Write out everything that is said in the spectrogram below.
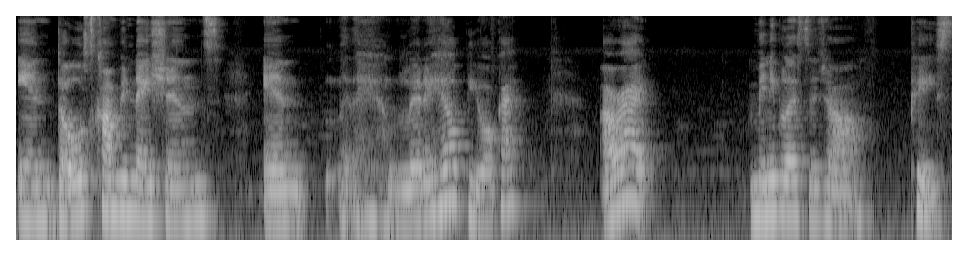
in those combinations and let it help you, okay? All right. Many blessings, y'all. Peace.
